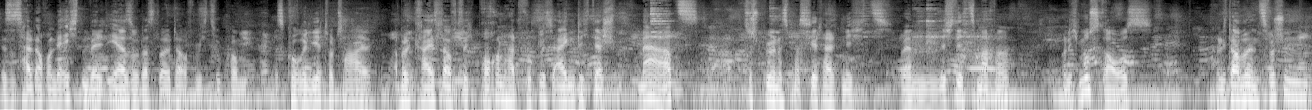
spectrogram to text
ist es halt auch in der echten Welt eher so, dass Leute auf mich zukommen. Das korreliert total. Aber der Kreislauf durchbrochen hat wirklich eigentlich der Schmerz zu spüren, es passiert halt nichts, wenn ich nichts mache. Und ich muss raus. Und ich glaube, inzwischen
